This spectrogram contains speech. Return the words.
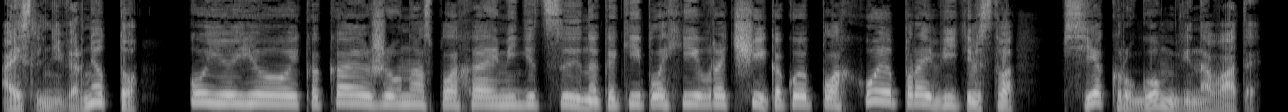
А если не вернет, то Ой-ой-ой, какая же у нас плохая медицина, какие плохие врачи, какое плохое правительство, все кругом виноваты.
